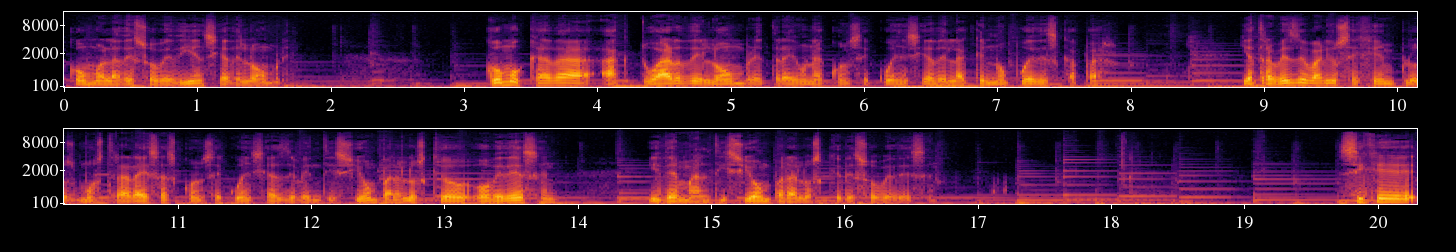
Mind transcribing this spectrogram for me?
como a la desobediencia del hombre. Cómo cada actuar del hombre trae una consecuencia de la que no puede escapar. Y a través de varios ejemplos mostrará esas consecuencias de bendición para los que obedecen y de maldición para los que desobedecen. Sigue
